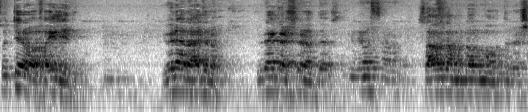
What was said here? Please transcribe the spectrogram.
ಸುತ್ತಿರೋ ಫೈಲ್ ಇದು. ಇವರ ರಾಜರು. ಕಟ್ಟಿಸಿರೋ ದೇವಸ್ಥಾನ. ದೇವಸ್ಥಾನ. ಸಾವಿರದ ಮುನ್ನೂರ ಮೂವತ್ತು ವರ್ಷ.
